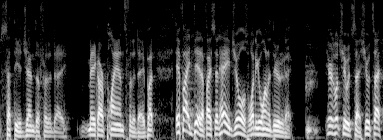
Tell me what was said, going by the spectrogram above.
set the agenda for the day, make our plans for the day. But if I did, if I said, "Hey, Jules, what do you want to do today?" Here's what she would say. She would say,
